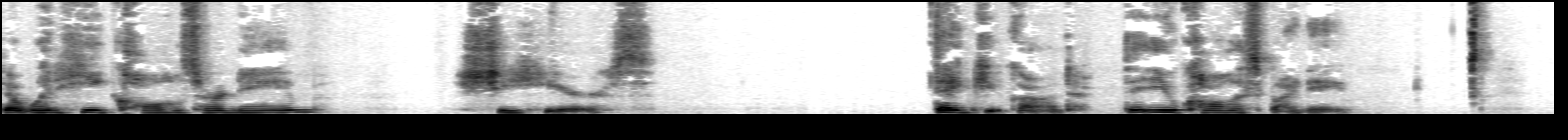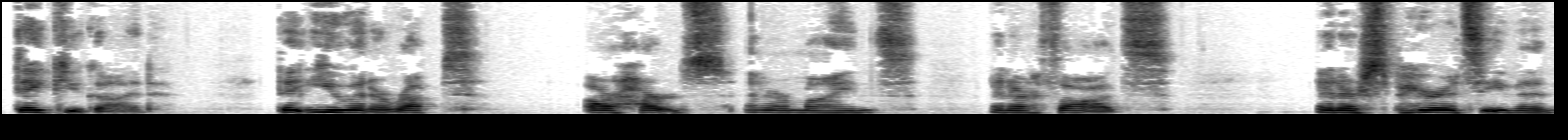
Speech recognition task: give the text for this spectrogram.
that when He calls her name, she hears. Thank you, God, that you call us by name. Thank you, God, that you interrupt our hearts and our minds and our thoughts and our spirits, even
